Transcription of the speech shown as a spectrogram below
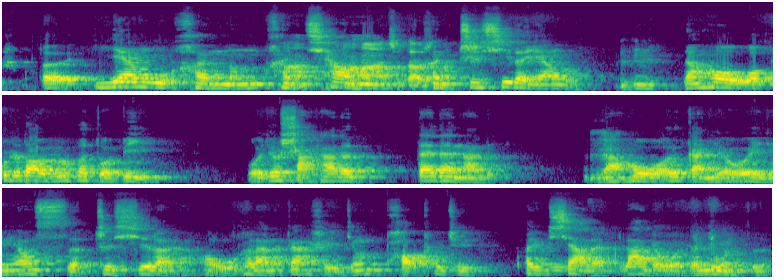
什么？呃，烟雾很浓，很呛，很窒息的烟雾。嗯然后我不知道如何躲避，我就傻傻的待在那里。然后我感觉我已经要死窒息了，然后乌克兰的战士已经跑出去，他又下来拉着我的领子，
